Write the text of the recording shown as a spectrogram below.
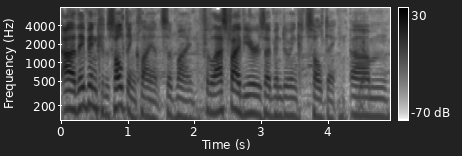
Uh, they've been consulting clients of mine for the last five years. I've been doing consulting, um,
